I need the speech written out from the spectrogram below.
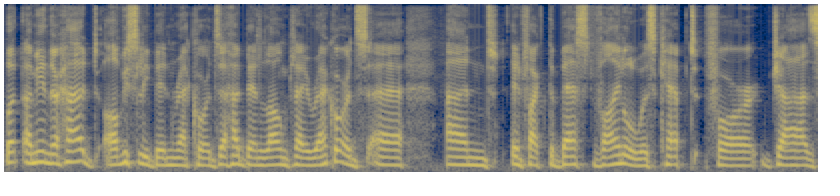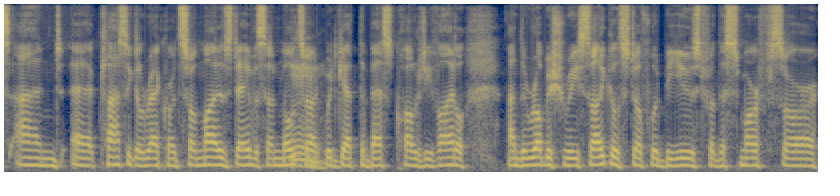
but I mean, there had obviously been records, there had been long play records. Uh, and in fact, the best vinyl was kept for jazz and uh, classical records. So Miles Davis and Mozart would get the best quality vinyl, and the rubbish recycled stuff would be used for the Smurfs or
